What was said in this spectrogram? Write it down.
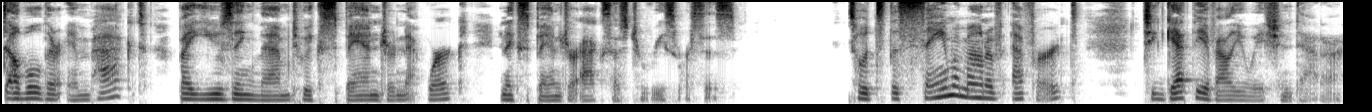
double their impact by using them to expand your network and expand your access to resources. So it's the same amount of effort to get the evaluation data,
